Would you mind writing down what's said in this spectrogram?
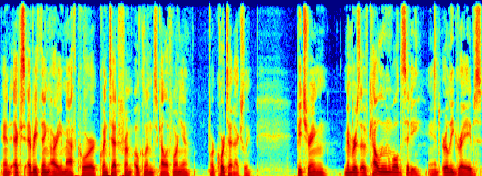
And Ex Everything are a mathcore quintet from Oakland, California, or quartet actually, featuring members of Kowloon Walled City and Early Graves,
